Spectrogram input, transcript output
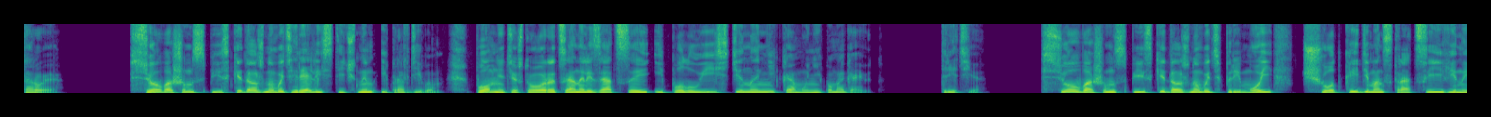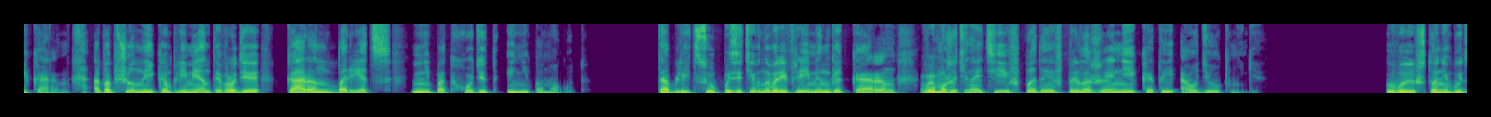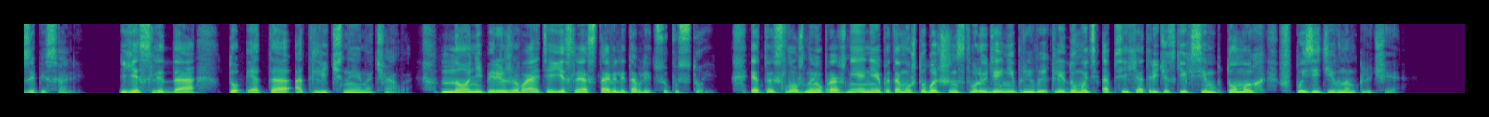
Второе. Все в вашем списке должно быть реалистичным и правдивым. Помните, что рационализация и полуистина никому не помогают. Третье. Все в вашем списке должно быть прямой, четкой демонстрацией вины Карен. Обобщенные комплименты вроде «Карен — борец» не подходят и не помогут. Таблицу позитивного рефрейминга Карен вы можете найти в PDF-приложении к этой аудиокниге. Вы что-нибудь записали? Если да, то это отличное начало. Но не переживайте, если оставили таблицу пустой. Это сложное упражнение, потому что большинство людей не привыкли думать о психиатрических симптомах в позитивном ключе.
